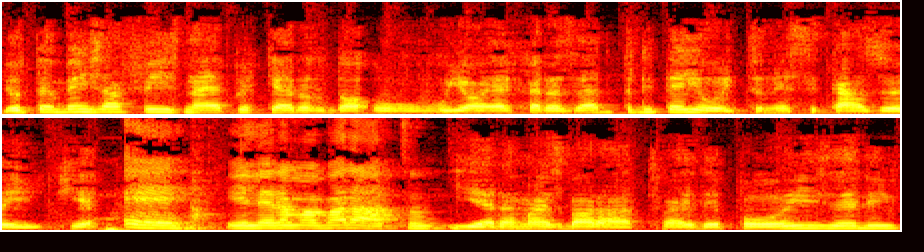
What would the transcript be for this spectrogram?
Eu também já fiz na época que era o, dó- o IOF era 0,38 nesse caso aí, que É, ele era mais barato. e era mais barato. Aí depois ele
